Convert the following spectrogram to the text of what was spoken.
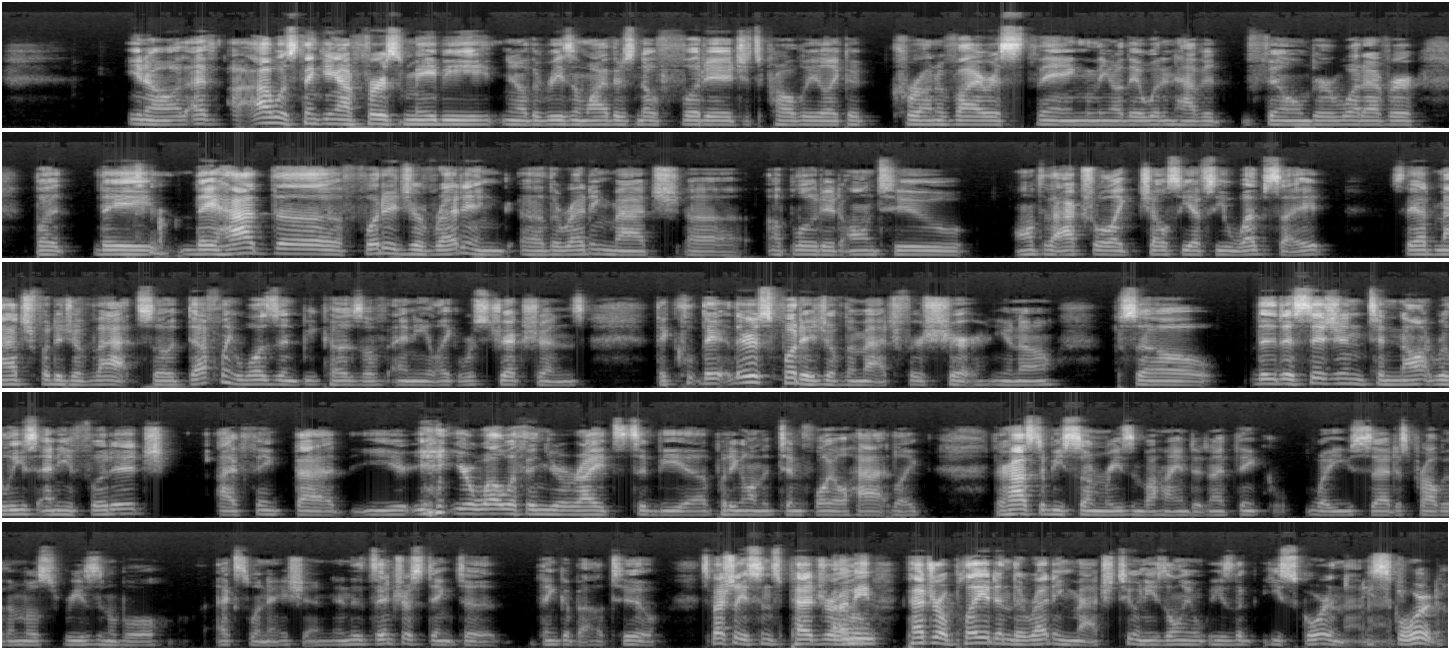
you know, I, I was thinking at first maybe, you know, the reason why there's no footage, it's probably like a coronavirus thing, you know, they wouldn't have it filmed or whatever. But they they had the footage of Reading, uh, the Reading match, uh, uploaded onto onto the actual like Chelsea FC website. So they had match footage of that. So it definitely wasn't because of any like restrictions. They, they there's footage of the match for sure, you know. So the decision to not release any footage I think that you're, you're well within your rights to be uh, putting on the tinfoil hat. Like, there has to be some reason behind it. And I think what you said is probably the most reasonable explanation. And it's interesting to think about too, especially since Pedro. I mean, Pedro played in the Reading match too, and he's only he's the he scored in that. He match. scored.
